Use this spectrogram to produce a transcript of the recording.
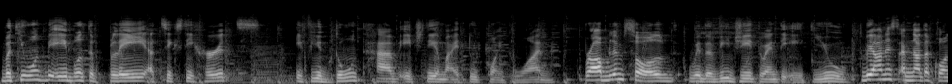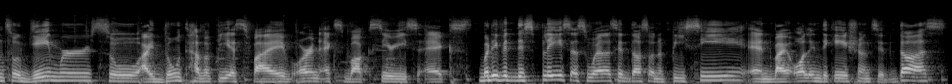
but you won't be able to play at 60 Hz if you don't have HDMI 2.1. Problem solved with the VG28U. To be honest, I'm not a console gamer, so I don't have a PS5 or an Xbox Series X. But if it displays as well as it does on a PC, and by all indications it does,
